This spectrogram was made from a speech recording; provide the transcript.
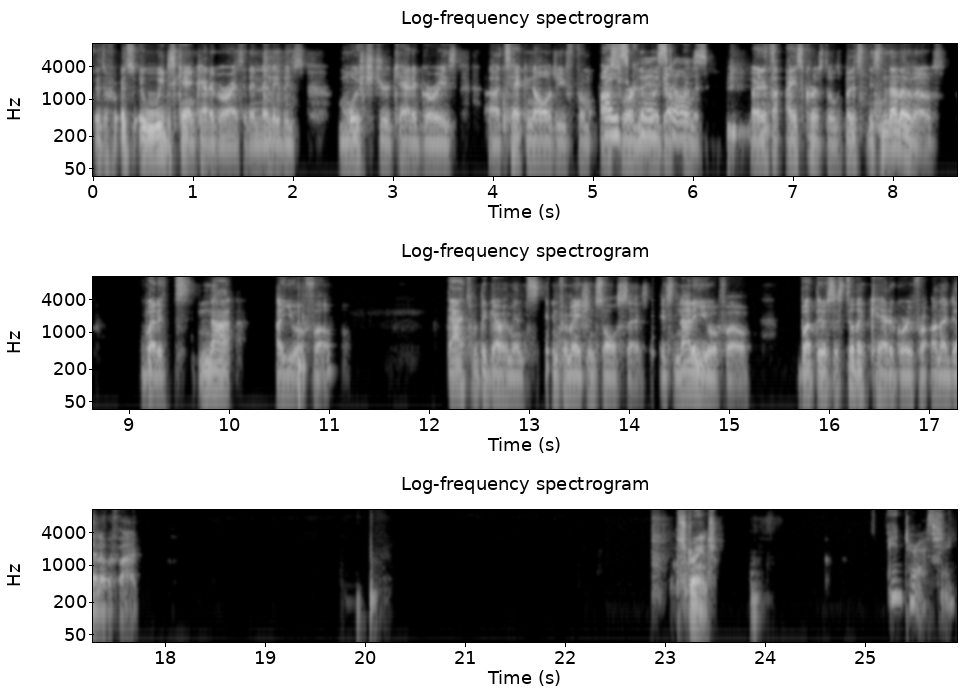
it's, it's, it, we just can't categorize it in any of these moisture categories, uh, technology from us Ice or another crystals. government. But it's ice crystals, but it's, it's none of those. But it's not a UFO. That's what the government's information source says. It's not a UFO, but there's still a category for unidentified. Strange. Interesting.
